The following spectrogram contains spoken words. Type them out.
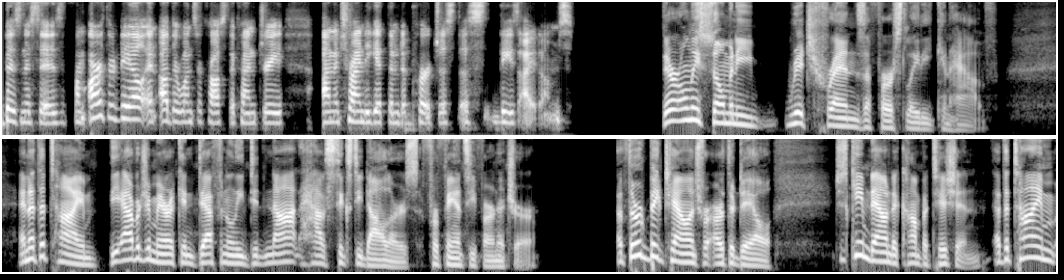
businesses from Arthurdale and other ones across the country um, and trying to get them to purchase this these items. There are only so many rich friends a first lady can have. And at the time, the average American definitely did not have $60 for fancy furniture. A third big challenge for Arthurdale just came down to competition. At the time,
